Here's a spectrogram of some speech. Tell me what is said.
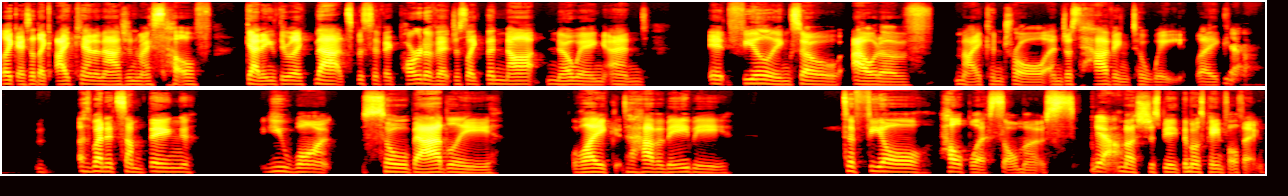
like I said, like I can't imagine myself getting through like that specific part of it, just like the not knowing and it feeling so out of my control and just having to wait. Like, yeah. when it's something you want so badly, like to have a baby, to feel helpless almost yeah must just be like the most painful thing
